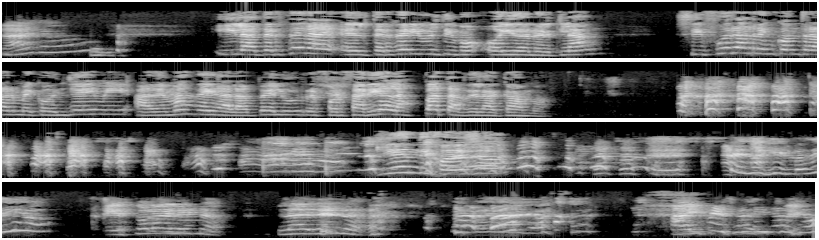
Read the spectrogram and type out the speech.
Claro. Y la tercera, el tercer y último oído en el clan. Si fuera a reencontrarme con Jamie, además de ir a la pelu, reforzaría las patas de la cama. ¿Quién dijo eso? ¿Eso quién lo dijo? Eso la Elena. La Elena. Ahí me yo.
